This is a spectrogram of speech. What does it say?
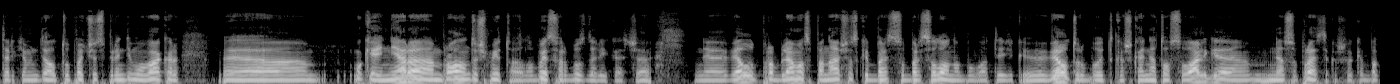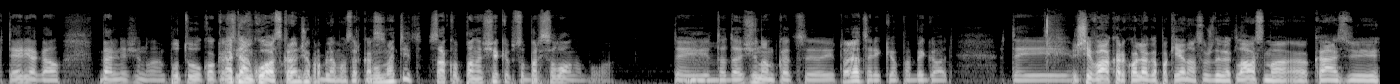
tarkim, dėl tų pačių sprendimų vakar, e, okei, okay, nėra Rolando Šmito, labai svarbus dalykas. Čia e, vėl problemos panašios kaip bar, su Barcelona buvo. Tai e, vėl turbūt kažką neto suvalgė, nesuprasti kažkokią bakteriją, gal, bel nežinau, būtų kokios... A ten kuo, skrandžio problemos ar kas? Nu, matyt, sako, panašiai kaip su Barcelona buvo. Tai mm. tada žinom, kad e, į tualetą reikėjo pabėgioti. Tai... Ir šį vakar kolega Pakienas uždavė klausimą Kaziui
